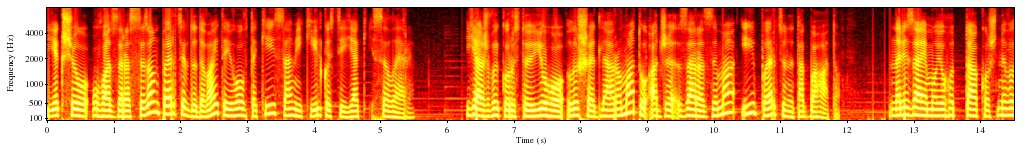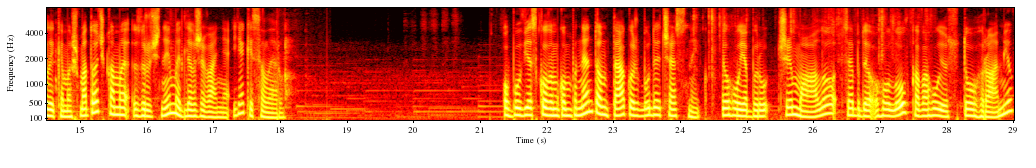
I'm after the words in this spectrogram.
Якщо у вас зараз сезон перців, додавайте його в такій самій кількості, як і селери. Я ж використаю його лише для аромату, адже зараз зима і перцю не так багато. Нарізаємо його також невеликими шматочками, зручними для вживання, як і селеру. Обов'язковим компонентом також буде часник. Його я беру чимало, це буде головка вагою 100 грамів.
